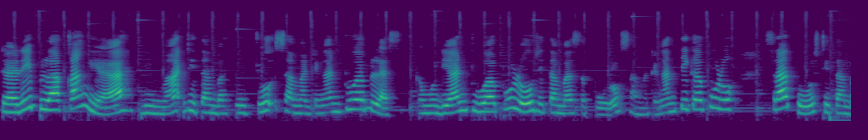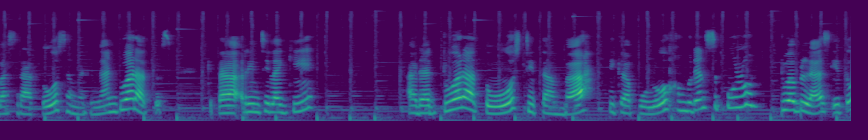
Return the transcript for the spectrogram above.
dari belakang ya, 5 ditambah 7 sama dengan 12. Kemudian 20 ditambah 10 sama dengan 30. 100 ditambah 100 sama dengan 200. Kita rinci lagi. Ada 200 ditambah 30, kemudian 10 12 itu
